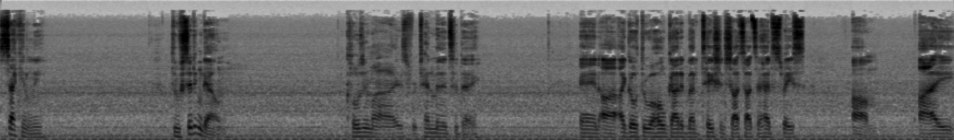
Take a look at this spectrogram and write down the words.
Secondly, through sitting down, closing my eyes for 10 minutes a day, and uh, I go through a whole guided meditation. Shots out to Headspace. Um, I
